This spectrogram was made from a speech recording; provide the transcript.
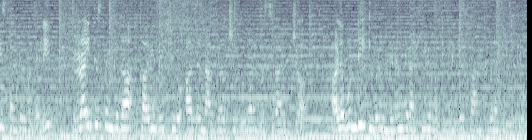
ಈ ಸಂದರ್ಭದಲ್ಲಿ ರೈತ ಸಂಘದ ಕಾರ್ಯದರ್ಶಿಯರು ಆದ ನಾಗರಾಜ್ ಗುಣಲ್ ಬಸವರಾಜ್ ಅಳಗುಂಡಿ ಇವರು ನಿರಂತರ ಹಿರೇಮಠವರಿಗೆ ಸಾಂತ್ವನ ಹೇಳಿದರು.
